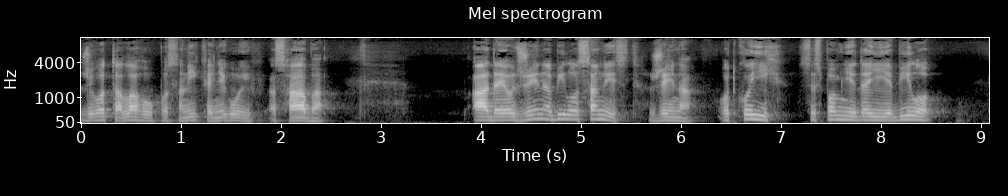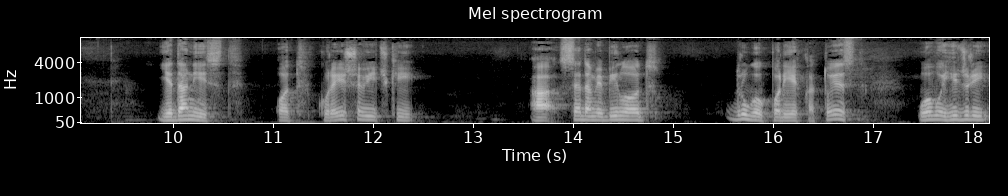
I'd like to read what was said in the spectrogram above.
života Allahov poslanika i njegovih ashaba, a da je od žena bilo 18 žena, od kojih se spominje da je bilo 11 od Kureševički, a sedam je bilo od drugog porijekla. To jest, u ovoj hijđri,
